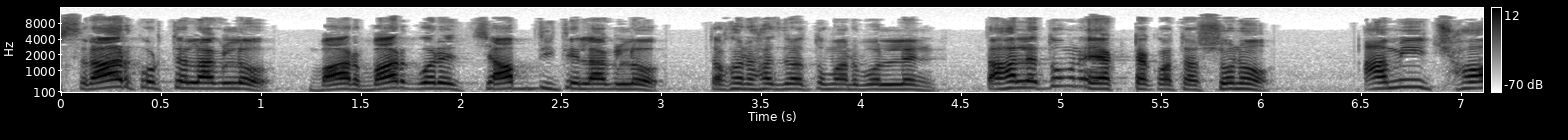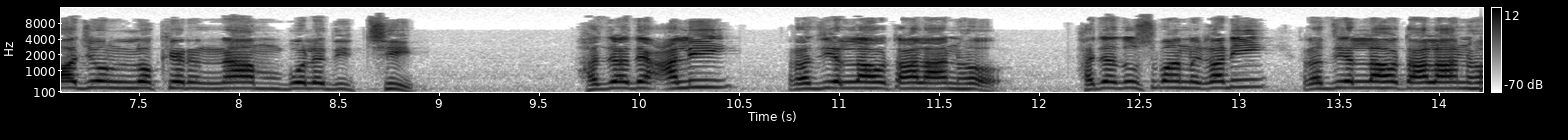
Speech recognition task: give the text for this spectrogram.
ইসরার করতে লাগল, বারবার করে চাপ দিতে লাগল তখন হাজরা তোমার বললেন, তাহলে তোমরা একটা কথা শোনো, আমি ছজন লোকের নাম বলে দিচ্ছি। হজরত আলী রাজি রাজিয়াল্লাহ তালানহ হজরত উসমান গানি রাজিয়াল্লাহ তালানহ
